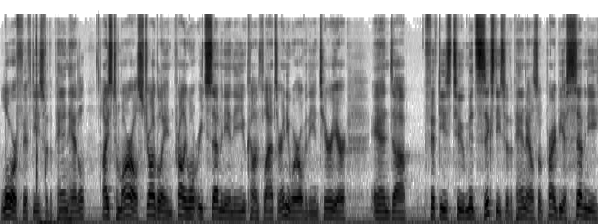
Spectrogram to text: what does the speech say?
Lower 50s for the Panhandle. Highs tomorrow struggling, probably won't reach 70 in the Yukon Flats or anywhere over the interior. And uh, 50s to mid 60s for the panhandle, so it'll probably be a 70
